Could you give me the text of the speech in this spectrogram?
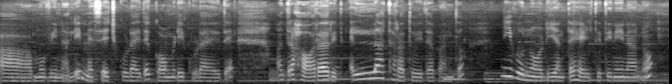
ಆ ಮೂವಿನಲ್ಲಿ ಮೆಸೇಜ್ ಕೂಡ ಇದೆ ಕಾಮಿಡಿ ಕೂಡ ಇದೆ. ಒಂಥರ ಹಾರರ್ ಇದೆ. ಎಲ್ಲ ಥರದ್ದು ಇದೆ ಬಂದು. ನೀವು ನೋಡಿ ಅಂತ ಹೇಳ್ತಿದ್ದೀನಿ ನಾನು.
